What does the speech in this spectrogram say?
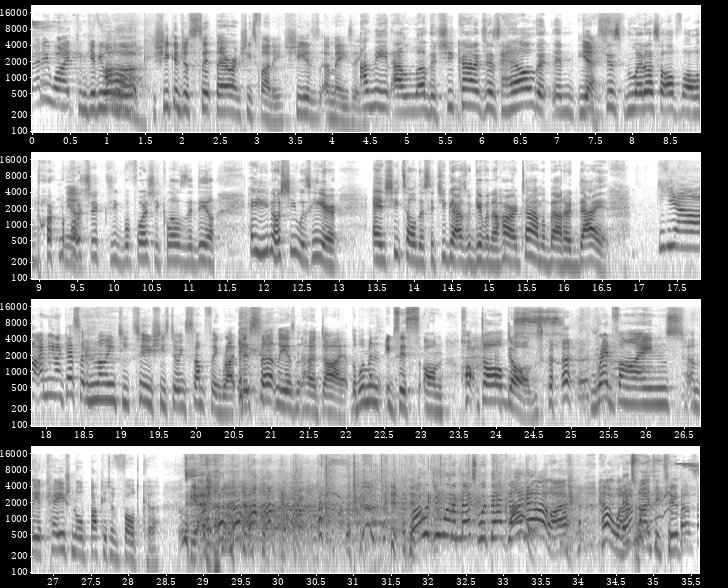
Betty White can give you a Ah. look. She can just sit there and she's funny. She is amazing. I mean, I love that she kind of just held it and Yes. just let us all fall apart before, Yeah. she, she- before she closed the deal. Hey, you know, she was here and she told us that you guys were giving a hard time about her diet. Yeah, I mean, I guess at 92 she's doing something right, but it certainly isn't her diet. The woman exists on hot dogs, Dogs. red vines, and the occasional bucket of vodka. Yeah. Why would you want to mess with that diet? I know. I, hell, when That's I'm 92, that's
